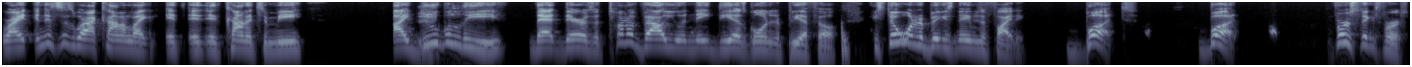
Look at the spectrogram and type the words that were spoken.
right? And this is where I kind of like it. It, it kind of to me, I do believe that there is a ton of value in Nate Diaz going to the PFL. He's still one of the biggest names in fighting, but, but first things first,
